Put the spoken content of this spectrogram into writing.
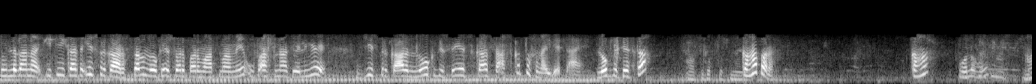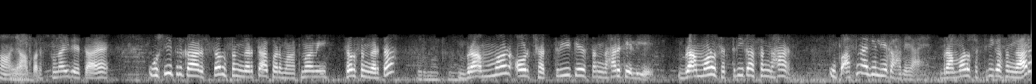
तो लगाना इति करते इस प्रकार सब लोकेश्वर परमात्मा में उपासना के लिए जिस प्रकार लोक विशेष का शासकत्व तो सुनाई देता है। लोक विशेष का? कहाँ पर? कहा? बोलो हाँ यहाँ पर सुनाई देता है। उसी प्रकार सर्वसंगरता परमात्मा में सर्वसंगरता ब्राह्मण और क्षत्रिय के संहार के लिए ब्राह्मण और क्षत्रिय का संहार उपासना के लिए कहा गया है। ब्राह्मण और क्षत्रिय का संहार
